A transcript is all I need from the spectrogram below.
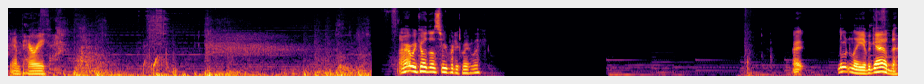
Damn parry. Alright, we killed those three pretty quickly. Alright, loot and leave again.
